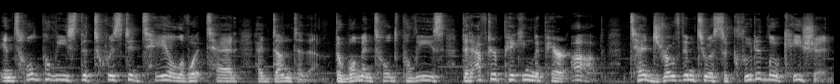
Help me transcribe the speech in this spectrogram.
and told police the twisted tale of what Ted had done to them. The woman told police that after picking the pair up, Ted drove them to a secluded location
